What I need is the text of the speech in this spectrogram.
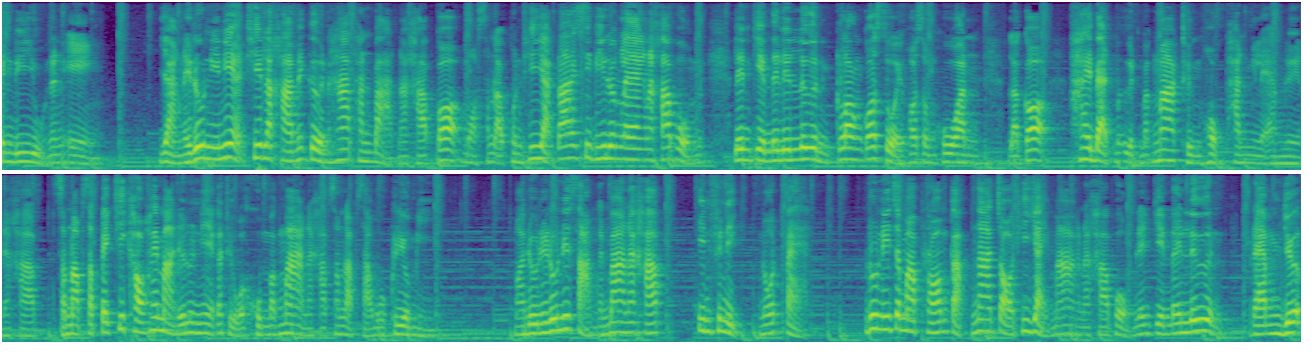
ยังดีอยู่นั่นเอง อย่างในรุ่นนี้เนี่ยที่ราคาไม่เกิน 5,000 บาทนะครับ ก็เหมาะสำหรับคนที่อยากได้ CPU แรงๆนะครับผมเล่นเกมได้ลื่นๆ กล้องก็สวยพอสมควร แล้วก็ให้แบตมาอึดมากๆถึง 6,000 มิลลิแอมเลยนะครับสำหรับสเปคที่เขาให้มาในรุ่นนี้ก็ถือว่าคุ้มมากๆนะครับสำหรับสาวกเรียวมี มาดูในรุ่นที่ 3 กันบ้างนะครับ Infinix Note 8 รุ่นนี้จะมาพร้อมกับหน้าจอที่ใหญ่มากนะครับผมเล่นเกมได้ลื่น แรมเยอะ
